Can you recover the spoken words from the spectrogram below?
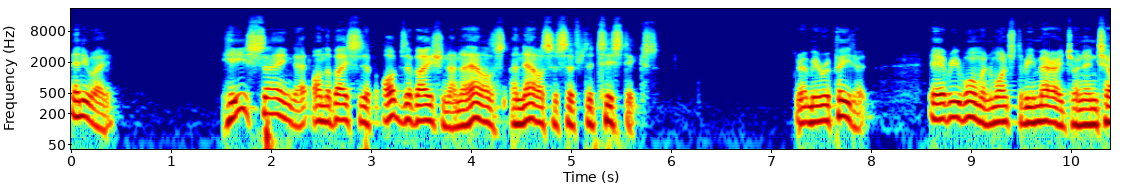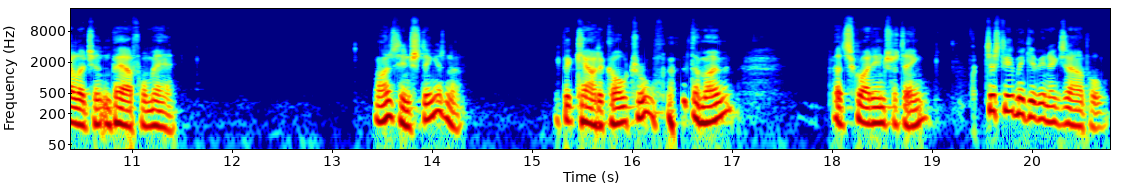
Anyway, he's saying that on the basis of observation and analysis of statistics. Let me repeat it. Every woman wants to be married to an intelligent and powerful man. Well, that's interesting, isn't it? a bit countercultural at the moment. That's quite interesting. Just let me give you an example.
